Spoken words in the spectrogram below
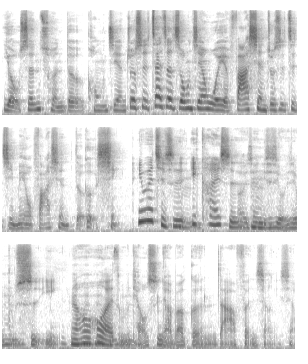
有生存的空间。就是在这中间，我也发现，就是自己没有发现的个性。因为其实一嗯开始，而且你是有一些不适应，然后后来怎么调试，你要不要跟大家分享一下？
